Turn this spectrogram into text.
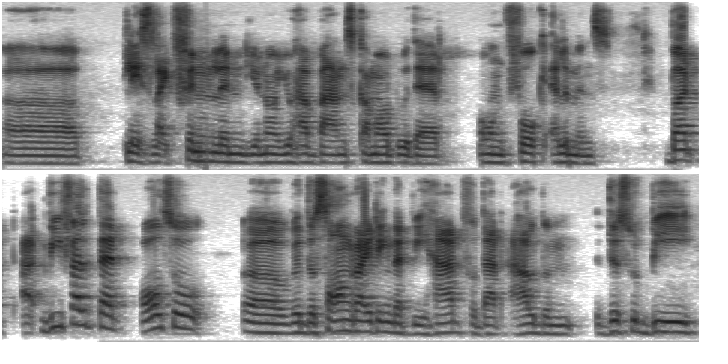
uh, places like Finland. You know, you have bands come out with their own folk elements. But uh, we felt that also uh, with the songwriting that we had for that album, this would be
